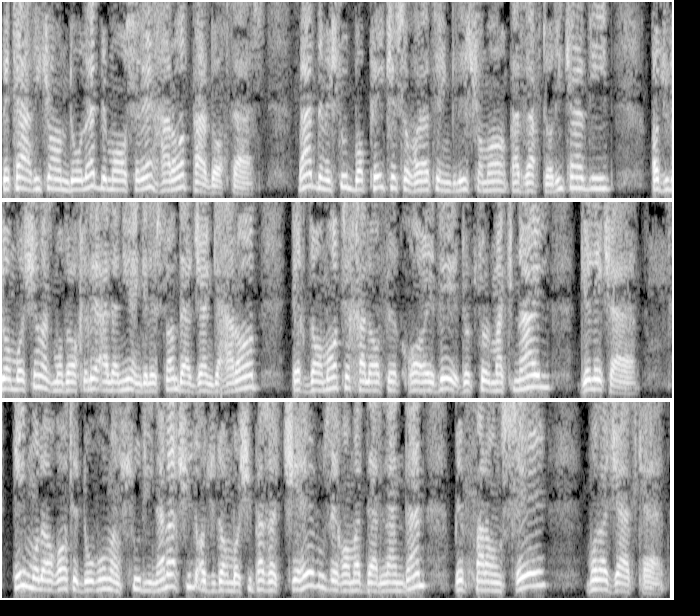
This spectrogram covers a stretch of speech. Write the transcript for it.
به تحریک آن دولت به معاصره حرات پرداخته است. بعد نوشتود با پیک سفارت انگلیس شما بدرفتاری کردید. آجودان باشیم از مداخله علنی انگلستان در جنگ هرات اقدامات خلاف قاعده دکتر مکنایل گله کرد این ملاقات دوم سودی نبخشید. آجودان باشی پس از چهر روز اقامت در لندن به فرانسه مراجعت کرد.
